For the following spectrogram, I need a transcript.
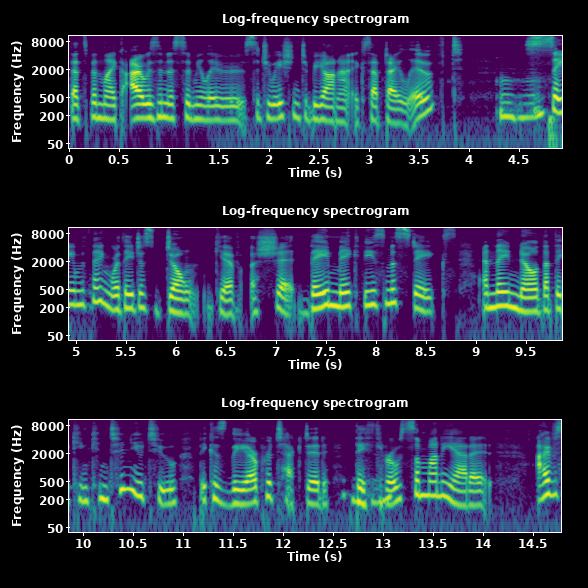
that's been like, I was in a similar situation to Breonna, except I lived. Mm-hmm. Same thing where they just don't give a shit. They make these mistakes and they know that they can continue to because they are protected. They mm-hmm. throw some money at it. I've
